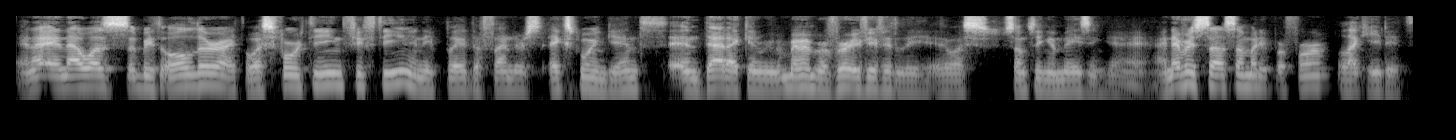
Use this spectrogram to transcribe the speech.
And I, and I was a bit older. I was 14, 15, and he played the Flanders Expo in Ghent. And that I can remember very vividly. It was something amazing. Yeah, yeah. I never saw somebody perform like he did.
